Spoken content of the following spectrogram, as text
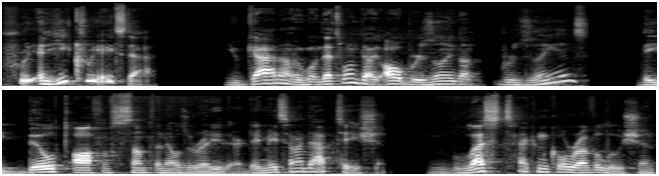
pre- and he creates that. You got to That's one thing. Like, oh, Brazilian Brazilians, they built off of something that was already there. They made some adaptation, less technical revolution.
